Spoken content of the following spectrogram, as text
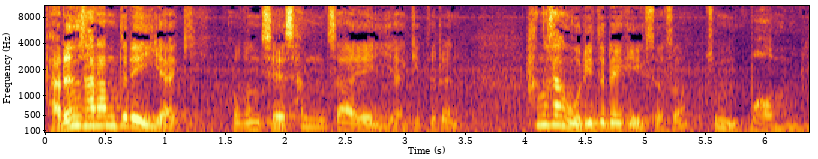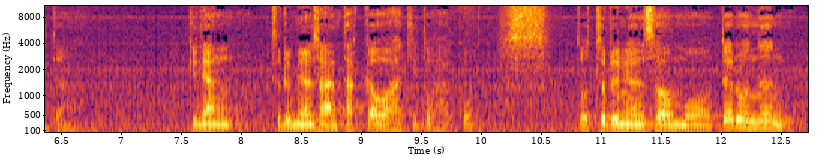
다른 사람들의 이야기, 혹은 제3자의 이야기들은 항상 우리들에게 있어서 좀 멉니다. 그냥 들으면서 안타까워하기도 하고, 또 들으면서 뭐, 때로는,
